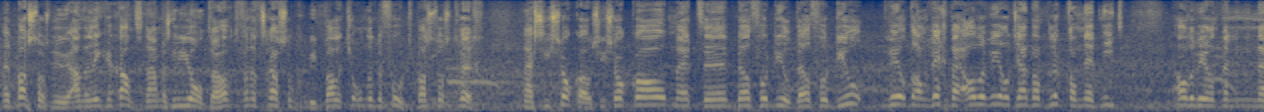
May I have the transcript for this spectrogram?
Het Bastos nu aan de linkerkant namens Lyon. Ter hoogte van het strafschopgebied. Balletje onder de voet. Bastos terug naar Sissoko. Sissoko met uh, Belfodil. Belfodil wil dan weg bij alle wereld. Ja, dat lukt dan net niet. Al de wereld met een,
